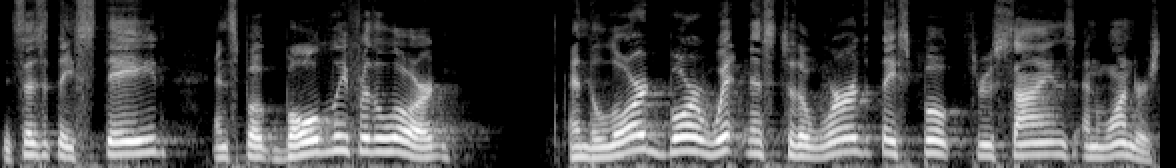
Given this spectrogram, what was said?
It says that they stayed and spoke boldly for the Lord. And the Lord bore witness to the word that they spoke through signs and wonders.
